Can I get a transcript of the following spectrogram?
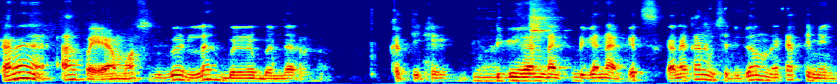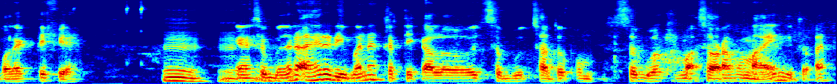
Karena apa ya maksud gue adalah benar-benar ketika dengan dengan Nuggets karena kan bisa dibilang mereka tim yang kolektif ya. Hmm, hmm. Yang sebenarnya akhirnya di mana ketika lo sebut satu sebuah seorang pemain gitu kan,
